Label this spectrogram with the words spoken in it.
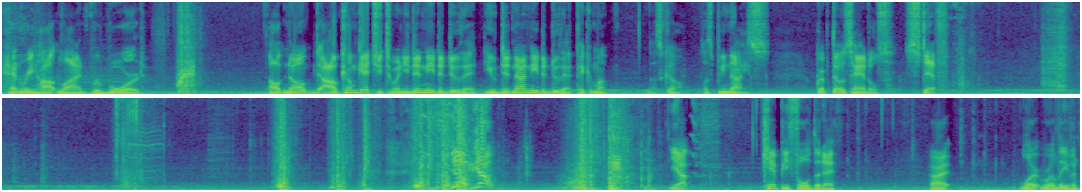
Henry Hotline. Reward. I'll, no, I'll come get you, twin. You didn't need to do that. You did not need to do that. Pick him up. Let's go. Let's be nice. Grip those handles. Stiff. Yo, yo! Yep. Can't be fooled today. Alright. We're we're leaving.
